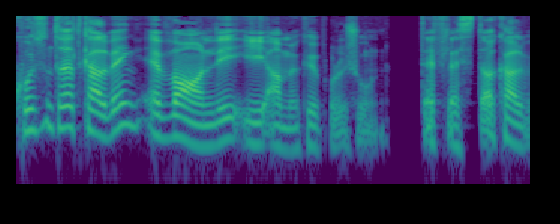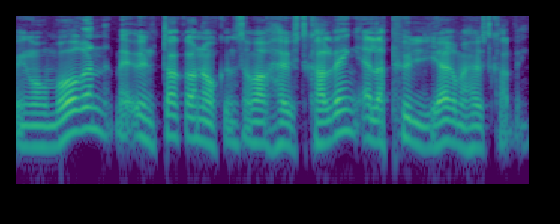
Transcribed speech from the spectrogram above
Konsentrert kalving er vanlig i ammekuproduksjon. De fleste har kalving om våren, med unntak av noen som har høstkalving eller puljer med høstkalving.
